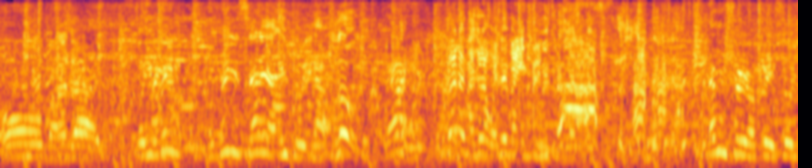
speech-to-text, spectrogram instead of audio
Oh my God. So you bring you bring Senegal into it now. No, Yeah. Ghana and Nigeria were never into it in the first place. Ah. Let me show your face. So you,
